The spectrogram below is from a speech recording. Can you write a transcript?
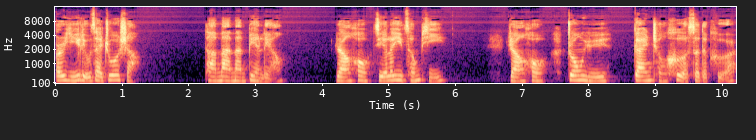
而遗留在桌上。它慢慢变凉，然后结了一层皮，然后终于。干成褐色的壳。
